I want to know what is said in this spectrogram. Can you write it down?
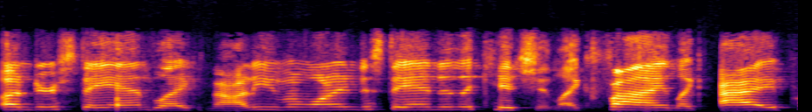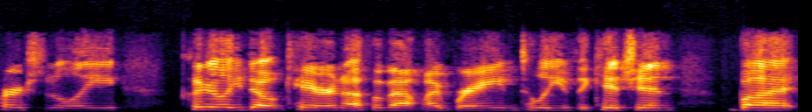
understand like not even wanting to stand in the kitchen. Like, fine, like I personally clearly don't care enough about my brain to leave the kitchen. But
